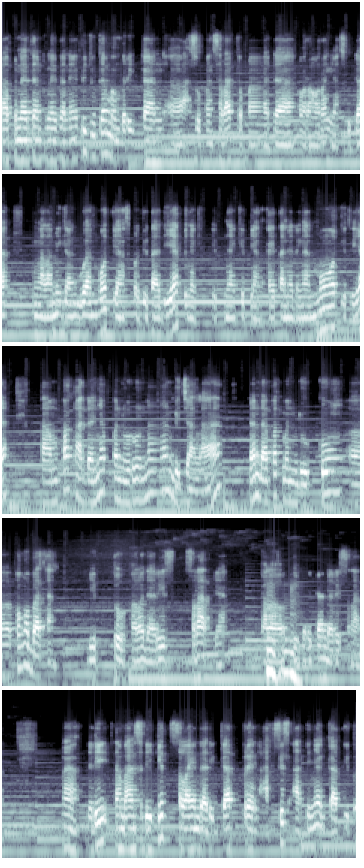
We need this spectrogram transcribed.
uh, penelitian-penelitiannya itu juga memberikan uh, asupan serat kepada orang-orang yang sudah mengalami gangguan mood yang seperti tadi ya penyakit-penyakit yang kaitannya dengan mood gitu ya. Tampak adanya penurunan gejala dan dapat mendukung uh, pengobatan gitu kalau dari serat ya. Kalau hmm. diberikan dari serat. Nah, jadi tambahan sedikit selain dari gut brain axis artinya gut itu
